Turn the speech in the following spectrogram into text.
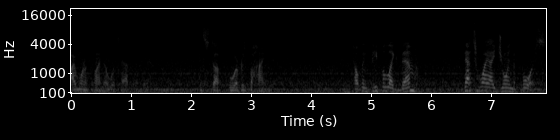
I want to find out what's happening here. And stop whoever's behind it. Helping people like them? That's why I joined the force.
